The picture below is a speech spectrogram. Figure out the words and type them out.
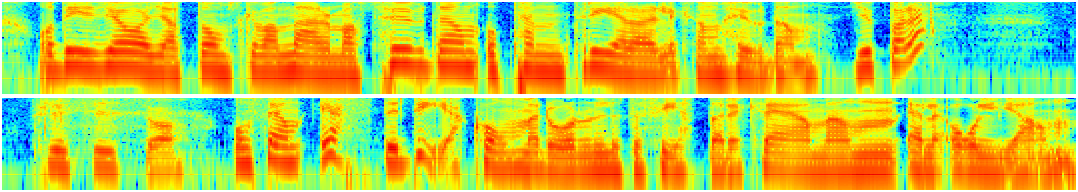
Och det gör ju att de ska vara närmast huden och penetrerar liksom huden djupare. Precis så. Och sen efter det kommer då den lite fetare krämen eller oljan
